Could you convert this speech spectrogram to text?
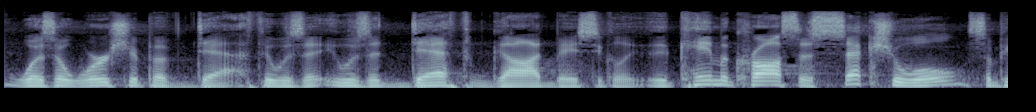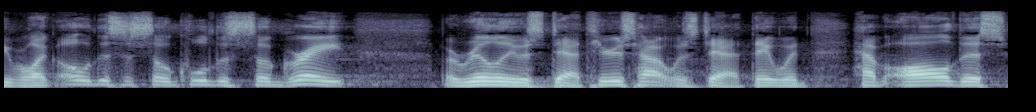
was a worship of death. It was a, it was a death god, basically. It came across as sexual. So people were like, oh, this is so cool, this is so great. But really, it was death. Here's how it was death they would have all this,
